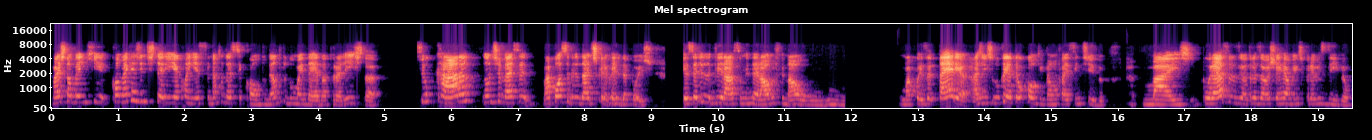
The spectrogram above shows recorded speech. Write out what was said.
mas também que como é que a gente teria conhecimento desse conto dentro de uma ideia naturalista se o cara não tivesse a possibilidade de escrever ele depois? Porque se ele virasse um mineral no final, um, uma coisa etérea, a gente nunca ia ter o conto, então não faz sentido. Mas por essas e outras eu achei realmente previsível.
